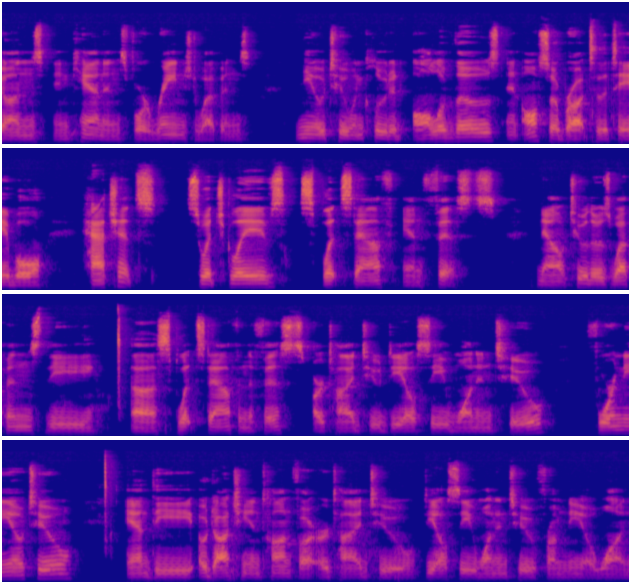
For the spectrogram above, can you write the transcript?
guns, and cannons for ranged weapons. Nioh 2 included all of those and also brought to the table hatchets, switchglaives, split staff, and fists. Now, two of those weapons, the uh, split staff and the fists, are tied to DLC 1 and 2 for Nioh 2, and the Odachi and Tonfa are tied to DLC 1 and 2 from Nioh 1.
